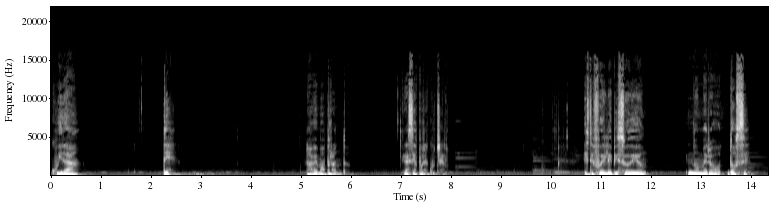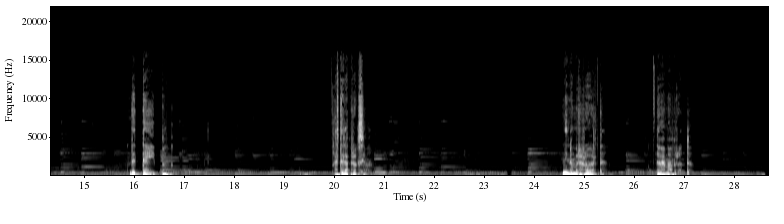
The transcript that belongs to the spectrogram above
Cuida te. Nos vemos pronto. Gracias por escuchar. Este fue el episodio número 12 de Tape. Hasta la próxima. Mi nombre es Roberta. Nos vemos pronto.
